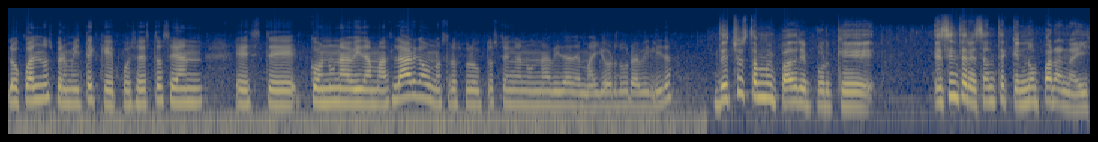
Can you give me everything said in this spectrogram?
lo cual nos permite que pues estos sean este, con una vida más larga o nuestros productos tengan una vida de mayor durabilidad. De hecho está muy padre porque es interesante que no paran ahí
